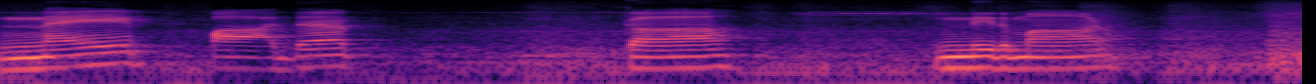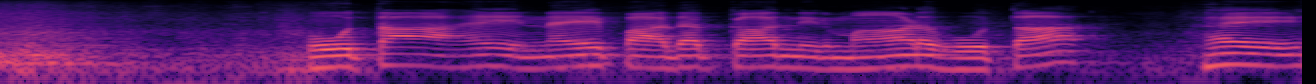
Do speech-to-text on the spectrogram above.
नए पादप का निर्माण होता है। नए पादप का निर्माण होता है।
